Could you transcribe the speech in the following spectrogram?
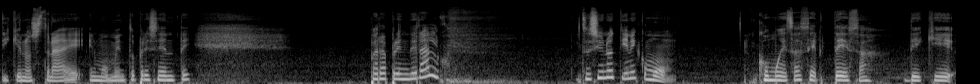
y que nos trae el momento presente para aprender algo. Entonces si uno tiene como, como esa certeza de que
